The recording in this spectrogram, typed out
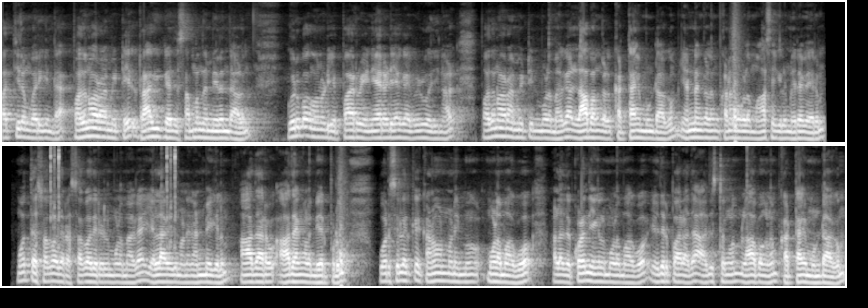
பத்திலும் வருகின்றார். பதினோராம் வீட்டில் ராகிக்கு அது சம்பந்தம் இருந்தாலும் குரு பகவானுடைய பார்வை நேரடியாக விழுவதினால் பதினோராம் வீட்டின் மூலமாக லாபங்கள் கட்டாயம் உண்டாகும். எண்ணங்களும் கனவுகளும் ஆசைகளும் நிறைவேறும். மூத்த சகோதர சகோதரிகள் மூலமாக எல்லா விதமான நன்மைகளும் ஆதார ஆதாரங்களும் ஏற்படும். ஒரு சிலருக்கு கணவன் மனை மூ மூலமாகவோ அல்லது குழந்தைகள் மூலமாகவோ எதிர்பாராத அதிர்ஷ்டங்களும் லாபங்களும் கட்டாயம் உண்டாகும்.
